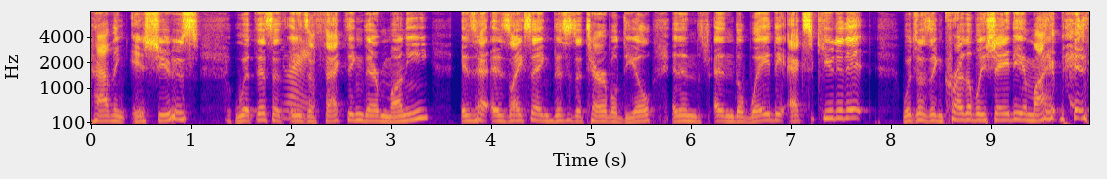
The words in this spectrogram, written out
having issues with this, it- it's affecting their money is is like saying this is a terrible deal, and then and the way they executed it, which was incredibly shady in my opinion,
